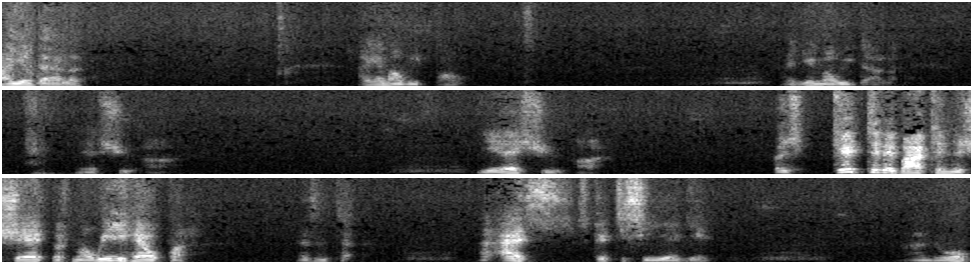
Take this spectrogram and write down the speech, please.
Hiya, darling. Hiya, my wee you my wee darling. Yes, you are. Yes, you are. It's good to be back in the shed with my wee helper, isn't it? It is. It's good to see you again. I know.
